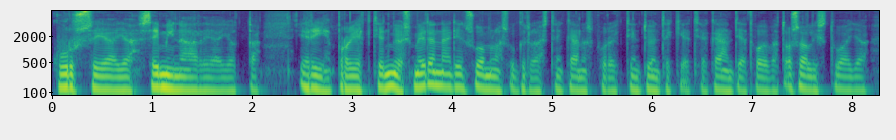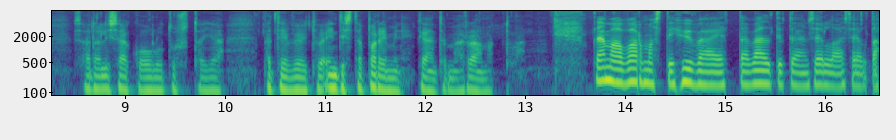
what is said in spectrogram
kursseja ja seminaareja, jotta eri projektien, myös meidän näiden suomalais-ugrilaisten käännösprojektien työntekijät ja kääntäjät voivat osallistua ja saada lisää koulutusta ja pätevöityä entistä paremmin kääntämään raamattua. Tämä on varmasti hyvä, että vältytään sellaiselta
